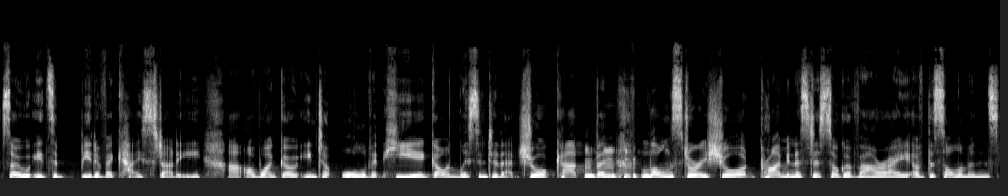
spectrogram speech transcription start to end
So it's a bit of a case study. Uh, I won't go into all of it here. Go and listen to that shortcut. But long story short, Prime Minister Sogavare of the Solomons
